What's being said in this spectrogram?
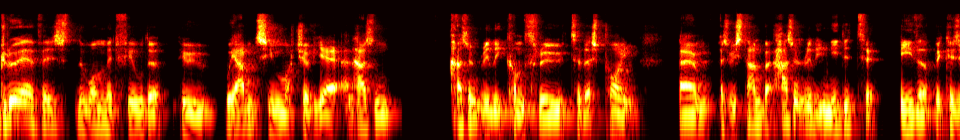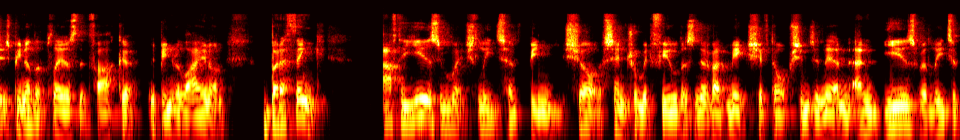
Gruev is the one midfielder who we haven't seen much of yet and hasn't hasn't really come through to this point um, as we stand, but hasn't really needed to either because it's been other players that Farke has been relying on. But I think after years in which Leeds have been short of central midfielders and have had makeshift options in there, and, and years where Leeds have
